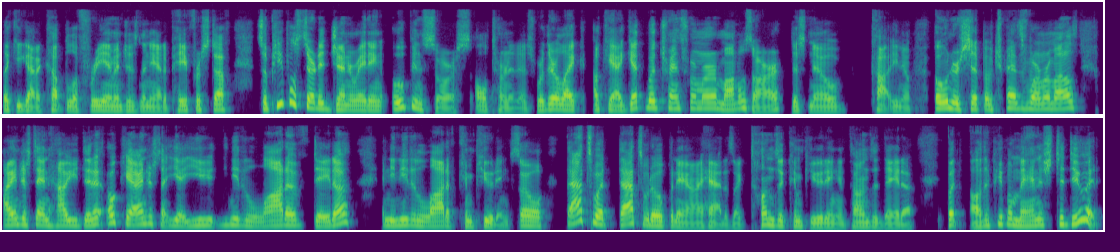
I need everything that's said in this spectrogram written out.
Like you got a couple of free images, then you had to pay for stuff. So people started generating open source alternatives where they're like, okay, I get what transformer models are. There's no you know ownership of transformer models. I understand how you did it. Okay i understand. Yeah you, you needed a lot of data and you needed a lot of computing. So that's what that's what openai had is like tons of computing and tons of data but other people managed to do it.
